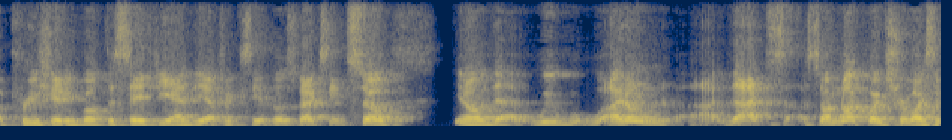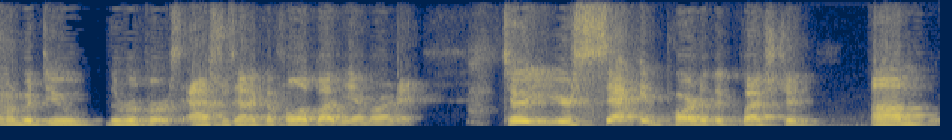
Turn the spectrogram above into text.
appreciating both the safety and the efficacy of those vaccines. So, you know, that we, I don't, uh, that's, so I'm not quite sure why someone would do the reverse, AstraZeneca followed by the mRNA. To your second part of the question, um,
